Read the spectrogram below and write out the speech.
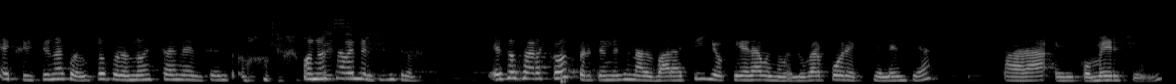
existe un acueducto, pero no está en el centro, o no pues estaba en el centro. Esos arcos pertenecen al baratillo, que era, bueno, el lugar por excelencia para el comercio, ¿no?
